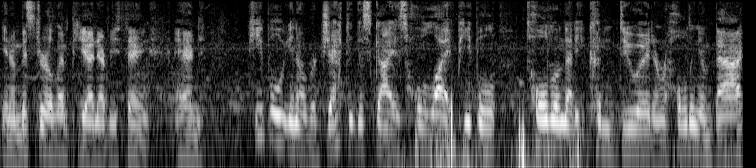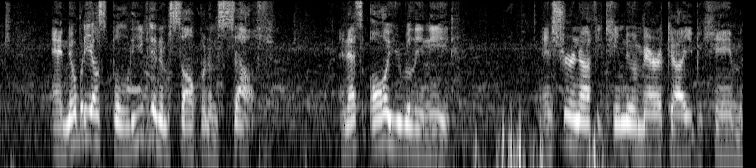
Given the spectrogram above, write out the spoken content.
you know, Mr. Olympia and everything. And people, you know, rejected this guy his whole life. People told him that he couldn't do it and were holding him back. And nobody else believed in himself but himself. And that's all you really need. And sure enough, he came to America. He became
